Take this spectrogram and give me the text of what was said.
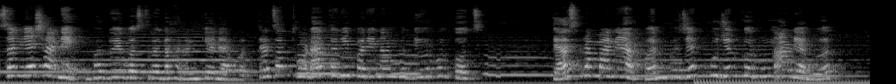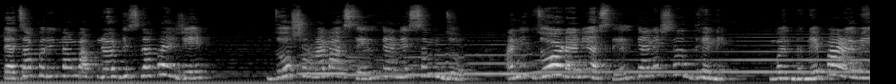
संन्याशाने भगवे वस्त्र धारण केल्यावर त्याचा थोडा तरी परिणाम बुद्धीवर होतोच. त्याचप्रमाणे आपण भजन पूजन करून आल्यावर त्याचा परिणाम आपल्यावर दिसला पाहिजे. जो शहाणा असेल त्याने समजून आणि जो अडाणी असेल त्याने श्रद्धेने बंधने पाळावी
